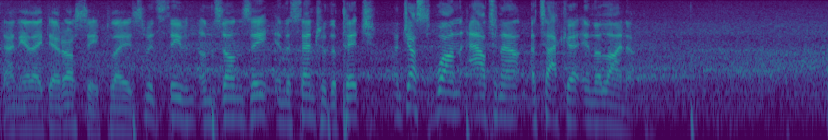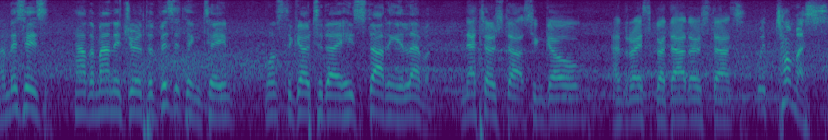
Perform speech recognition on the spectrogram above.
Daniele De Rossi plays with Steven Nzonzi in the centre of the pitch. And just one out-and-out attacker in the lineup. And this is how the manager of the visiting team wants to go today. He's starting 11. Neto starts in goal. Andres Guardado starts with Thomas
